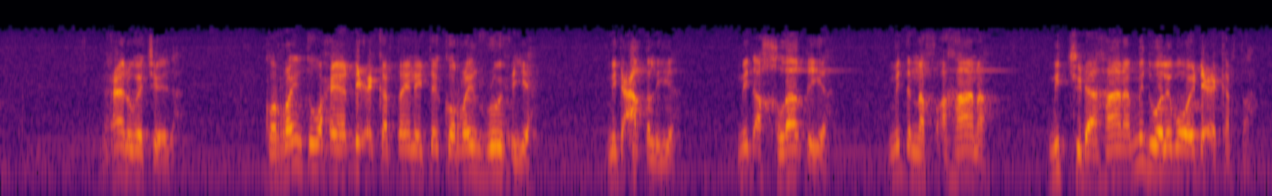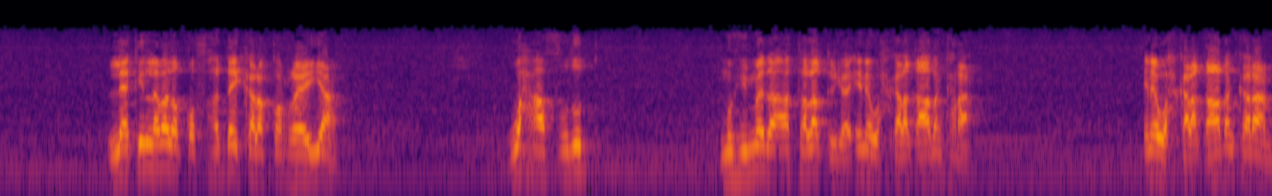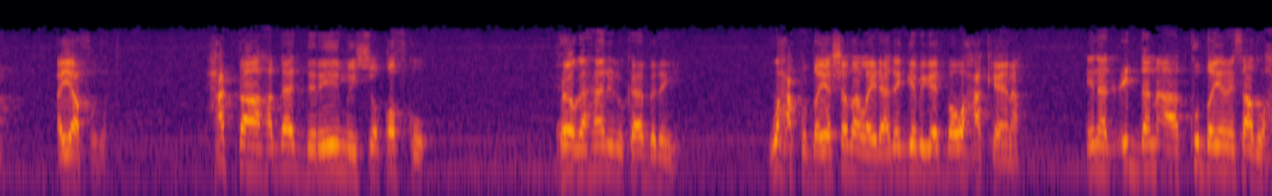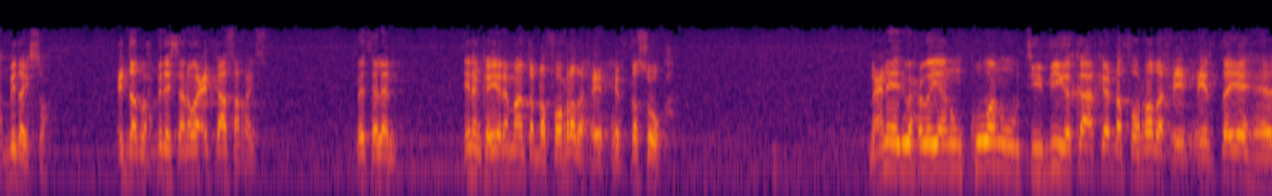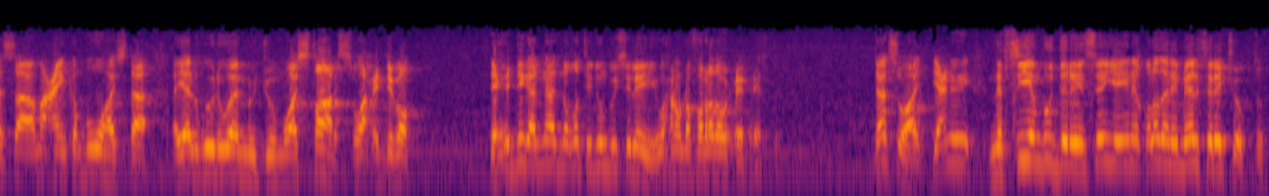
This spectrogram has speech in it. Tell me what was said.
maxaan uga jeedaa? Korayntu waxay dhici karta inay tahay korayn ruuxiya mid caqliya mid akhlaaqiya mid naf ahaana mid jidh ahaana mid waliba way dhici kartaa laakiin labada qof hadday kala koreeyaan waxaa fudud muhimmada ah talaqiga inay wax kala qaadan karaan. Inay wax kala qaadan karaan ayaa fudud. Xataa haddaad dareemayso qofku xoog ahaan inuu kaa badan yahay waxa ku dayashada la yidhahda gebigeedba waxaa keena. Inaad ciddan aad ku dayanayso aad waxbidayso ciddaad waxbidaysaana waa cid kaa sarraysa maalan inanka yare maanta dhaforada xirxirta suuqa. Macnaheedu waxa weeyaan kuwan uu t v-ga ka arkay dhaforada xirxirtay ee heesa ama caynkan buu u haystaa ayaa lagu yidhi waa nujuum waa stars waa xidigo. Dee xidig adna aad noqotid unbu is leeyahy waxanu dhaforada u xirxirtay. Thats why yacni nafsiyan buu dareensan yahay inay qoladani meel sare joogto.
